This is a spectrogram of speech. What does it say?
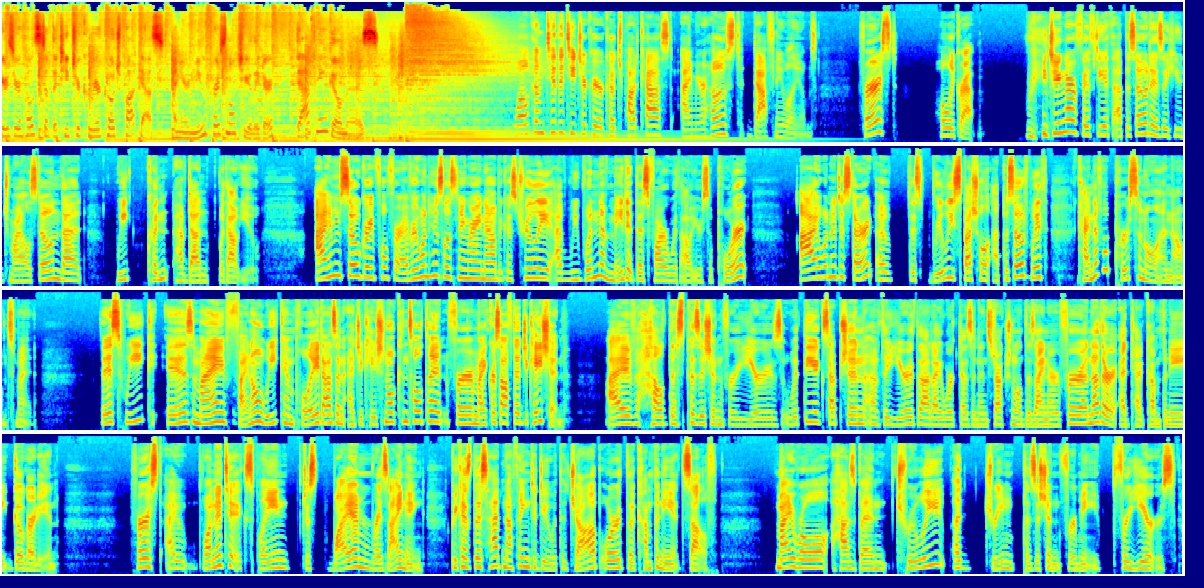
Here's your host of the Teacher Career Coach podcast and your new personal cheerleader, Daphne Gomez. Welcome to the Teacher Career Coach podcast. I'm your host, Daphne Williams. First, holy crap. Reaching our 50th episode is a huge milestone that we couldn't have done without you. I'm so grateful for everyone who's listening right now because truly, we wouldn't have made it this far without your support. I wanted to start a, this really special episode with kind of a personal announcement. This week is my final week employed as an educational consultant for Microsoft Education. I've held this position for years, with the exception of the year that I worked as an instructional designer for another edtech company, GoGuardian. First, I wanted to explain just why I'm resigning, because this had nothing to do with the job or the company itself. My role has been truly a dream position for me for years.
